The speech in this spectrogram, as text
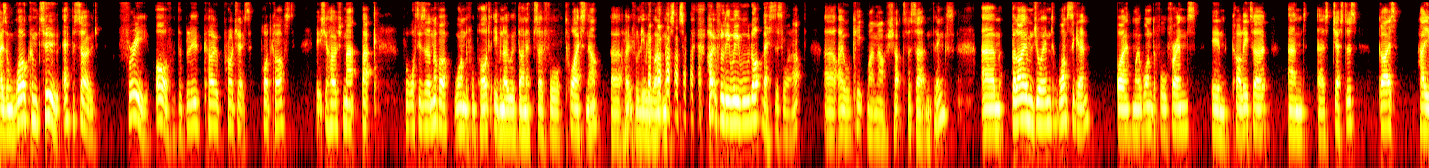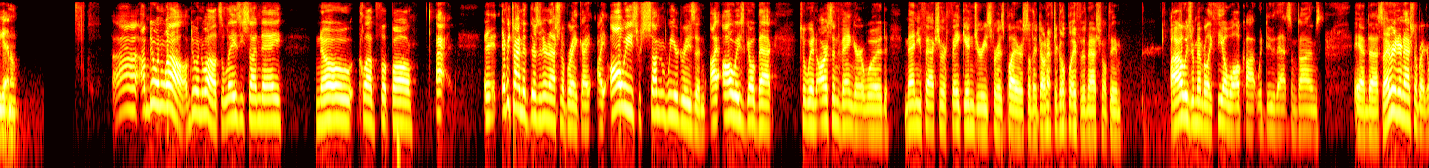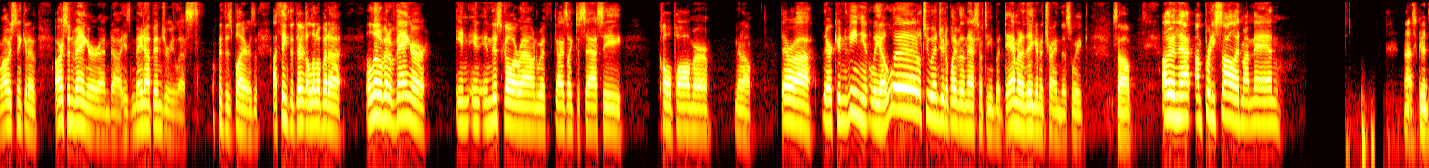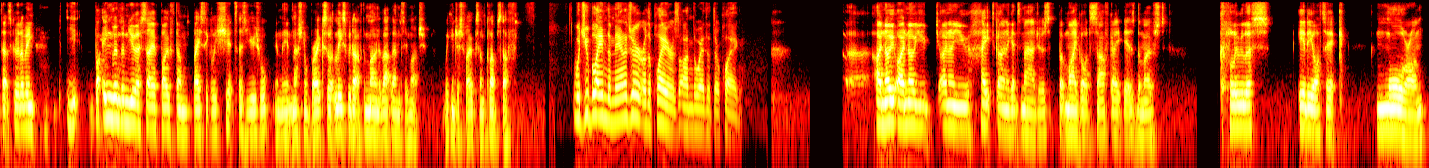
guys, and welcome to episode three of the Blue Co Project podcast. It's your host Matt back for what is another wonderful pod, even though we've done episode four twice now. Uh, hopefully we won't mess this. Hopefully we will not mess this one up. Uh, I will keep my mouth shut for certain things. Um, but I am joined once again by my wonderful friends in Carlito and as jesters. Guys, how are you getting on? Uh, I'm doing well. I'm doing well. It's a lazy Sunday. No club football. I, it, every time that there's an international break, I, I always, for some weird reason, I always go back to when Arsene Wenger would manufacture fake injuries for his players so they don't have to go play for the national team. I always remember like Theo Walcott would do that sometimes. And uh, so every international break, I'm always thinking of Arsene Wenger and uh, his made-up injury list with his players. I think that there's a little bit of a little bit of Wenger in in, in this go around with guys like Disasi, Cole Palmer. You know, they're uh they're conveniently a little too injured to play for the national team, but damn it, are they going to train this week? So, other than that, I'm pretty solid, my man. That's good. That's good. I mean, you, but England and USA have both done basically shit as usual in the international break, so at least we don't have to moan about them too much. We can just focus on club stuff. Would you blame the manager or the players on the way that they're playing? Uh, I know, I know you, I know you hate going against managers, but my God, Southgate is the most clueless, idiotic moron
